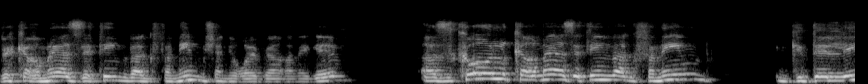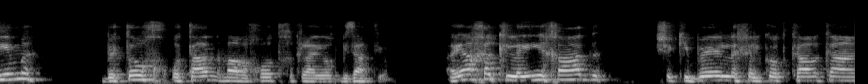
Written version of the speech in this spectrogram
וכרמי הזיתים והגפנים שאני רואה בהר הנגב, אז כל כרמי הזיתים והגפנים גדלים בתוך אותן מערכות חקלאיות ביזנטיות. היה חקלאי אחד שקיבל חלקות קרקע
